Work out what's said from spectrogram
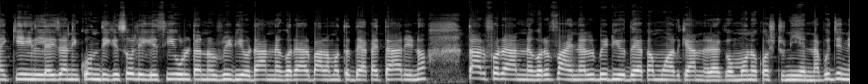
আই কি ইল্লে জানি কোন দিকে চলে গেছি, উল্টানোর ভিডিও রান্না করে আর ভালো মতো দেখাইতে পারি না। তারপরে রান্না করে ফাইনাল ভিডিও দেখামু আর কি, আন্নার আগে মনে কষ্ট নিয়েন না বুঝছেন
